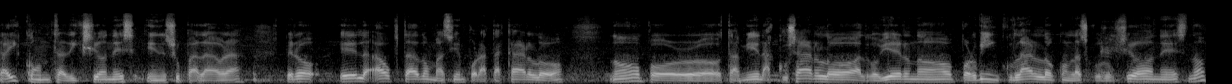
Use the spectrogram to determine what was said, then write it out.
Hay contradicciones en su palabra, pero él ha optado más bien por atacarlo, ¿no? por también acusarlo al gobierno, por vincularlo con las corrupciones, ¿no?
